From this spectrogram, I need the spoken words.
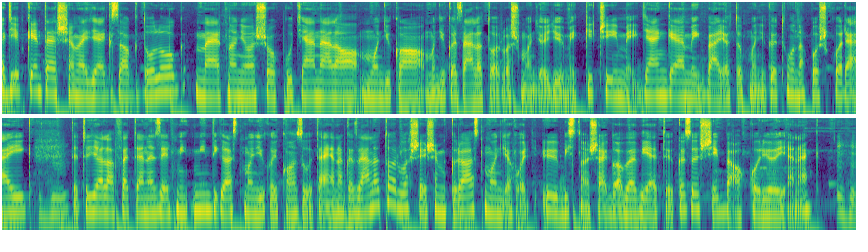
Egyébként ez sem egy exakt dolog, mert nagyon sok kutyánál a, mondjuk, a, mondjuk az állatorvos mondja, hogy ő még kicsi, még gyenge, még várjatok mondjuk 5 hónapos koráig. Uh-huh. Tehát, hogy alapvetően ezért mindig azt mondjuk, hogy konzultáljanak az állatorvosra, és amikor azt mondja, hogy ő biztonsággal bevihető közösségbe, akkor jöjjenek. Uh-huh.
